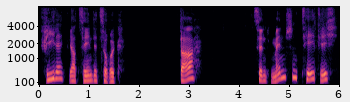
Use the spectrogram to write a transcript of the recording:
viele Jahrzehnte zurück. Da sind Menschen tätig,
